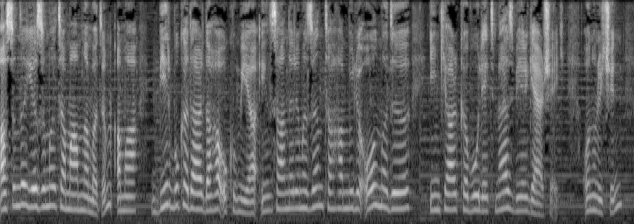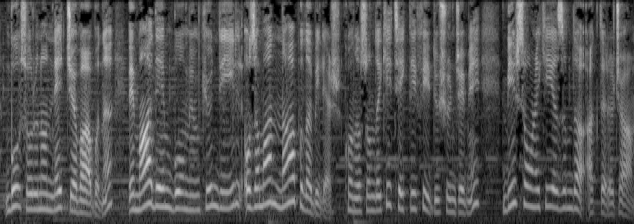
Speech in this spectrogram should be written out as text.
Aslında yazımı tamamlamadım ama bir bu kadar daha okumaya insanlarımızın tahammülü olmadığı inkar kabul etmez bir gerçek. Onun için bu sorunun net cevabını ve madem bu mümkün değil o zaman ne yapılabilir konusundaki teklifi düşüncemi bir sonraki yazımda aktaracağım,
